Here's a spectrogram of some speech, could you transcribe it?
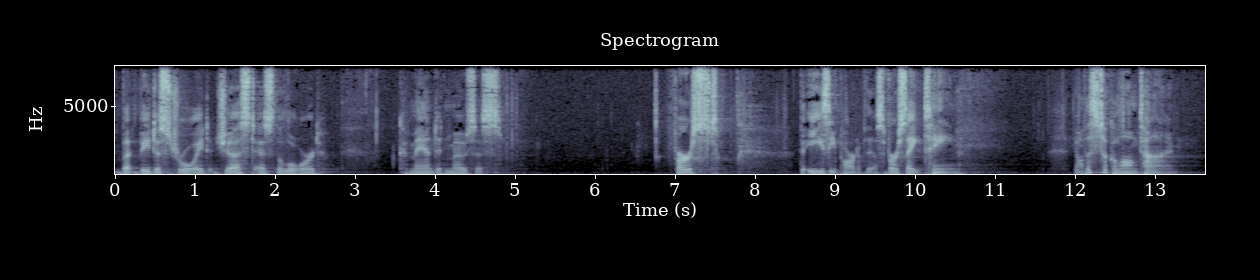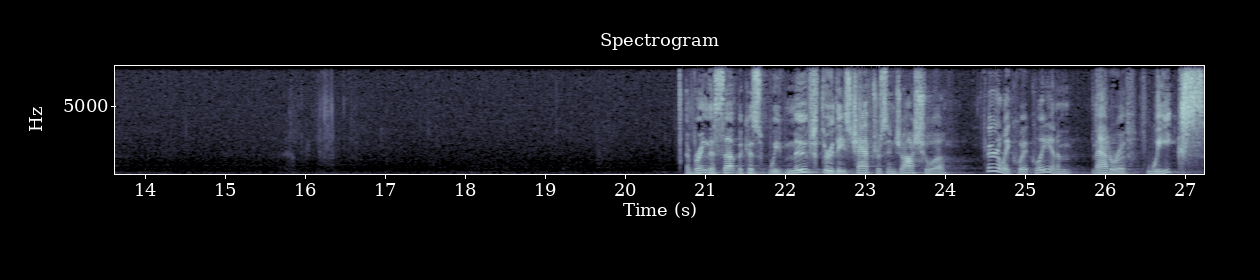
but be destroyed, just as the Lord commanded Moses. First, the easy part of this, verse 18. Y'all, this took a long time. I bring this up because we've moved through these chapters in Joshua fairly quickly in a matter of weeks.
